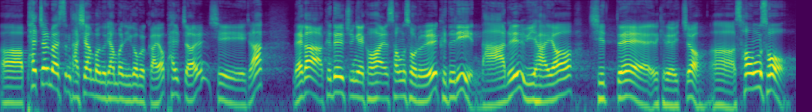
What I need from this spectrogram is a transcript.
어, 8절 말씀 다시 한번 우리 한번 읽어볼까요? 8절 시작. 내가 그들 중에 거할 성소를 그들이 나를 위하여 짓되 이렇게 되어 있죠. 어, 성소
